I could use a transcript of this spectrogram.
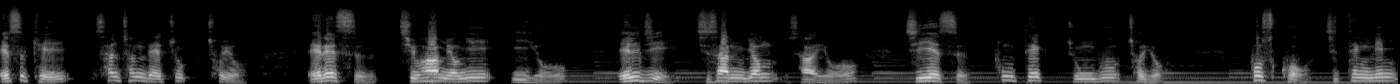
SK 산천대축 초효, LS 지화명이 2효, LG 지산겸 4효, GS 풍택 중부 초효, 포스코 지택림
